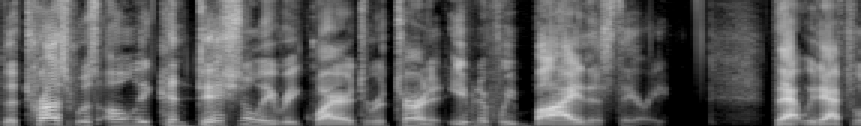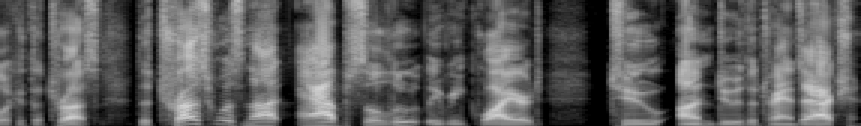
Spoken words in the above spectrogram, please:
the trust was only conditionally required to return it, even if we buy this theory. That we'd have to look at the trust. The trust was not absolutely required to undo the transaction.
